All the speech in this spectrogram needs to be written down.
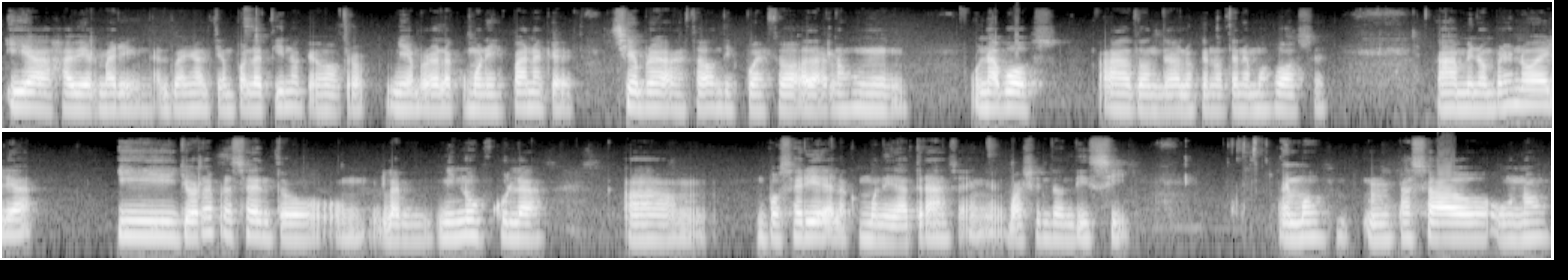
y a Javier Marín, el dueño del Tiempo Latino, que es otro miembro de la comunidad hispana que siempre ha estado dispuesto a darnos una voz a, donde, a los que no tenemos voces. Ah, mi nombre es Noelia y yo represento la minúscula um, vocería de la comunidad trans en Washington, D.C hemos pasado unos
